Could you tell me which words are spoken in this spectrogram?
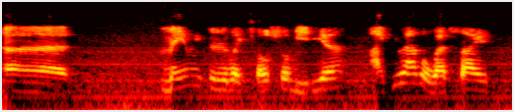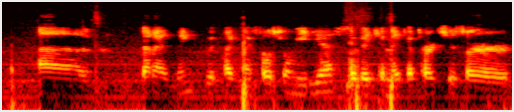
uh, mainly through like social media. I do have a website uh, that I link with like my social media, so they can make a purchase or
